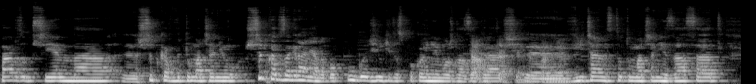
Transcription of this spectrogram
bardzo przyjemna, yy, szybka w wytłumaczeniu, szybka do zagrania, no bo pół godzinki to spokojnie można Tak, zagrać, tak, tak, wliczając to tłumaczenie zasad.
